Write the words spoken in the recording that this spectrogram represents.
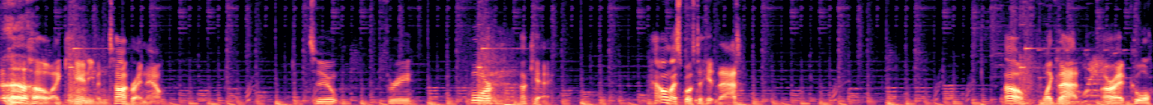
Oh, I can't even talk right now. Two, three, four. Okay. How am I supposed to hit that? Oh, like that. Alright, cool.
